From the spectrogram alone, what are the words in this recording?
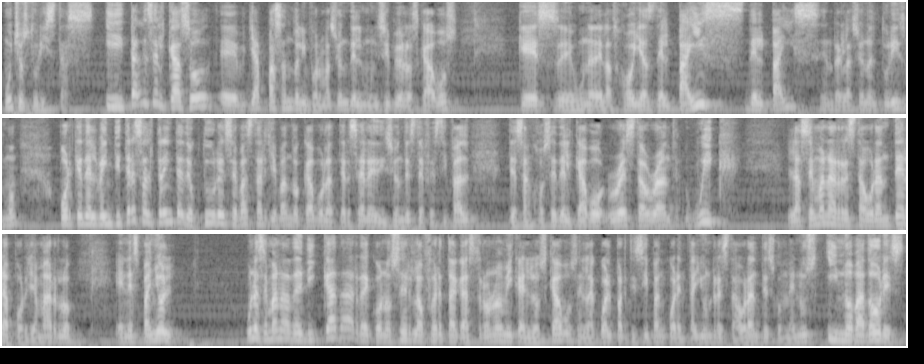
muchos turistas. Y tal es el caso, eh, ya pasando la información del municipio de Los Cabos, que es eh, una de las joyas del país, del país en relación al turismo, porque del 23 al 30 de octubre se va a estar llevando a cabo la tercera edición de este festival de San José del Cabo Restaurant Week, la semana restaurantera, por llamarlo en español. Una semana dedicada a reconocer la oferta gastronómica en Los Cabos, en la cual participan 41 restaurantes con menús innovadores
